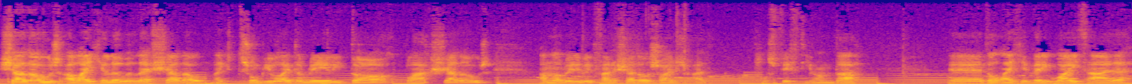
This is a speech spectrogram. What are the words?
Shadows, I like a little bit less shadow. Like some people like the really dark black shadows. I'm not really a big fan of shadows, so I just add plus 50 on that. Uh, don't like it very white either,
